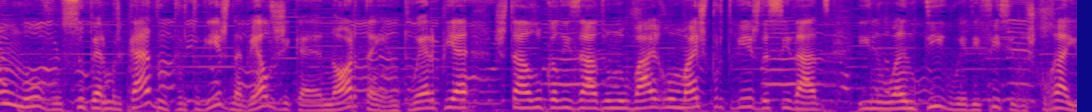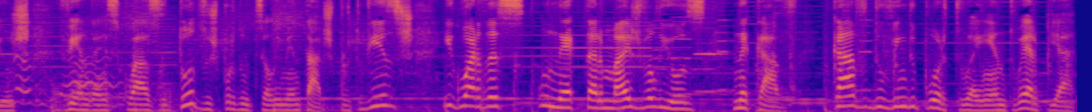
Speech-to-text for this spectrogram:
Há um novo supermercado português na Bélgica, a norte, em Antuérpia. Está localizado no bairro mais português da cidade e no antigo edifício dos Correios. Vendem-se quase todos os produtos alimentares portugueses e guarda-se o néctar mais valioso na cave. Cave do Vinho do Porto, em Antuérpia.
